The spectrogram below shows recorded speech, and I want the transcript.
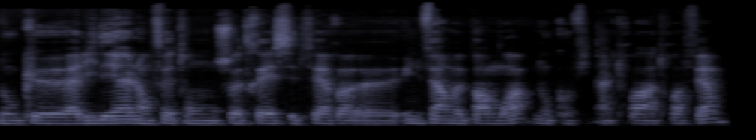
Donc, euh, à l'idéal, en fait, on souhaiterait essayer de faire euh, une ferme par mois. Donc, au final, trois, trois fermes.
